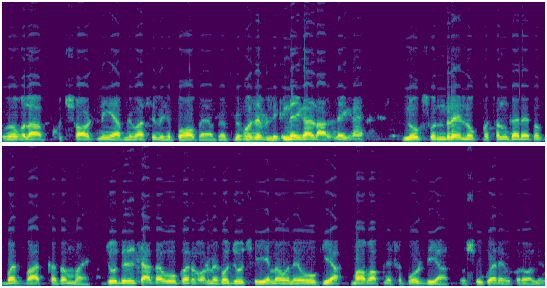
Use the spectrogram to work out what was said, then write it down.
तो मैं बोला आप कुछ शॉर्ट नहीं है अपने पास सिर्फ़ हिप हॉप है अपने को सिर्फ़ लिखने का डालने का है। लोग सुन रहे लोग पसंद करे तो बस बात खत्म भाई जो दिल चाहता है वो करो और मेरे को जो चाहिए मैं उन्हें वो किया। माँ बाप ने सपोर्ट दिया तो शुक्र है ऊपर वाले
